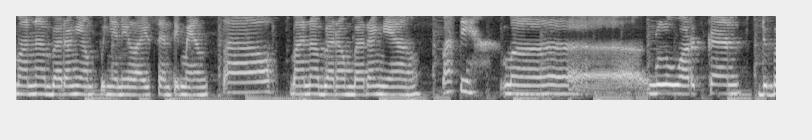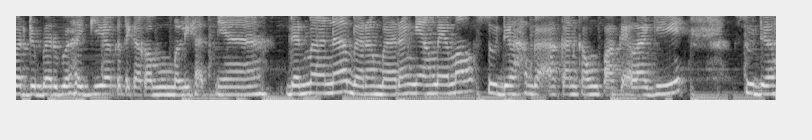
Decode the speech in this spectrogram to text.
mana barang yang punya nilai sentimental, mana barang-barang yang pasti mengeluarkan debar-debar bahagia ketika kamu melihatnya, dan mana barang-barang yang memang sudah nggak akan kamu pakai lagi, sudah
